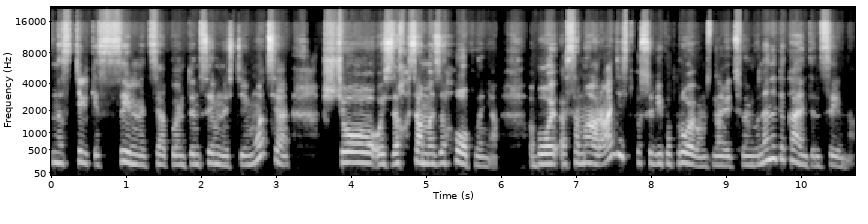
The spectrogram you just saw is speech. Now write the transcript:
настільки сильна ця по інтенсивності емоція, що ось саме захоплення, або сама радість по собі, по проявам навіть своїм, вона не така інтенсивна.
